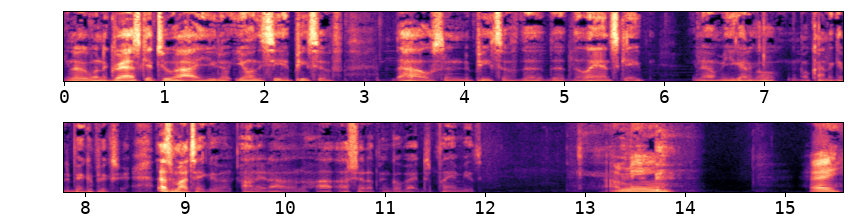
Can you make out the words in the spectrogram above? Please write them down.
You know when the grass get too high, you know you only see a piece of the house and a piece of the the, the landscape. You know, I mean, you got to go, you know, kind of get a bigger picture. That's my take on on it. I don't know. I'll, I'll shut up and go back to playing music. I mean, hey,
